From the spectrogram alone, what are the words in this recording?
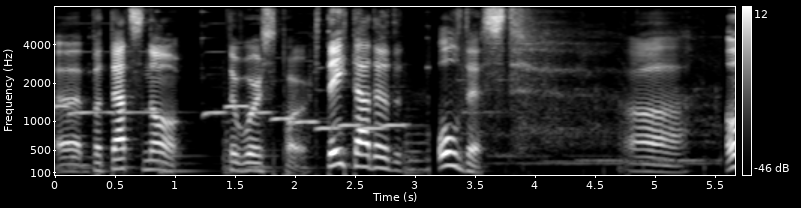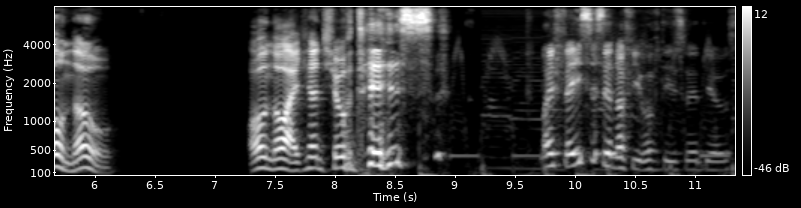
Uh, but that's not the worst part. Date added oldest. Uh, oh no. Oh no, I can't show this. My face is in a few of these videos.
